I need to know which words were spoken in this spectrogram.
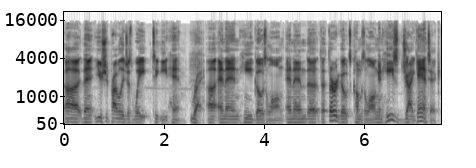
Uh, then you should probably just wait to eat him. Right. Uh, and then he goes along, and then the the third goat comes along, and he's gigantic.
